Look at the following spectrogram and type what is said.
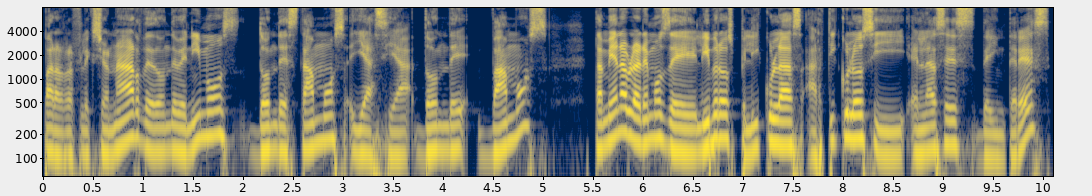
para reflexionar de dónde venimos, dónde estamos y hacia dónde vamos. También hablaremos de libros, películas, artículos y enlaces de interés.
